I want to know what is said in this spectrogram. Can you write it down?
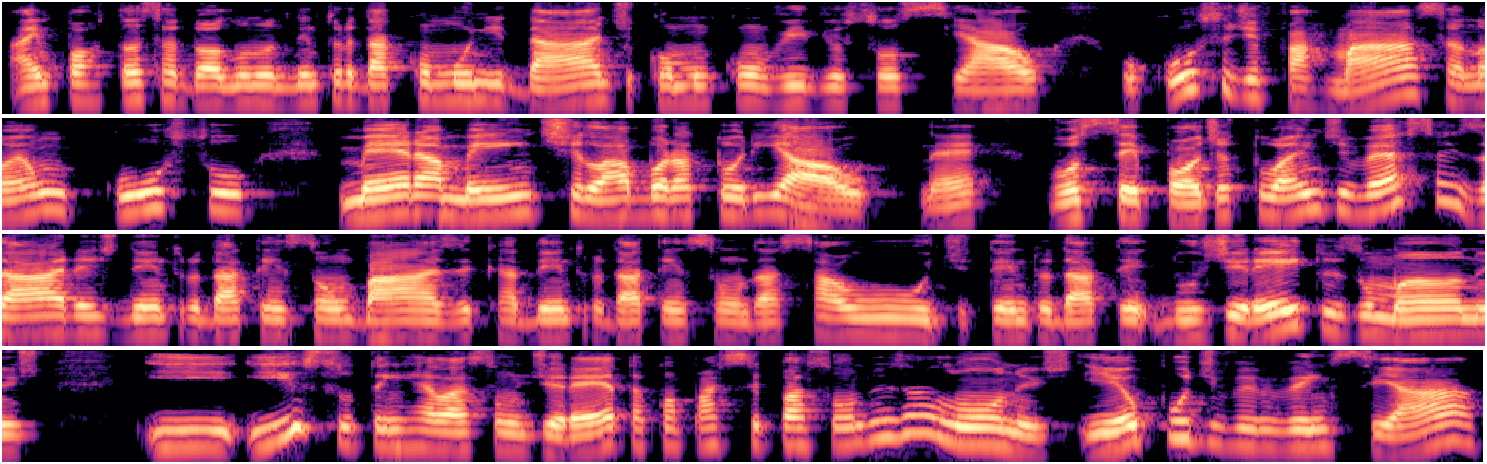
a importância do aluno dentro da comunidade como um convívio social. O curso de farmácia não é um curso meramente laboratorial, né? Você pode atuar em diversas áreas dentro da atenção básica, dentro da atenção da saúde, dentro da, dos direitos humanos, e isso tem relação direta com a participação dos alunos. E eu pude vivenciar,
